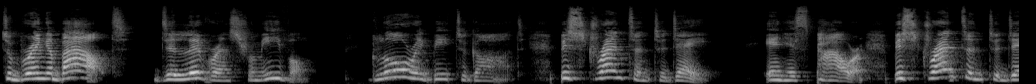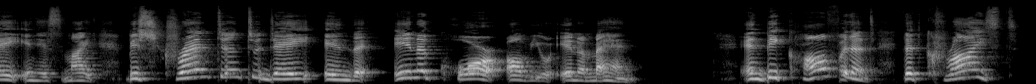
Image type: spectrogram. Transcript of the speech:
to bring about deliverance from evil. Glory be to God. Be strengthened today in his power. Be strengthened today in his might. Be strengthened today in the inner core of your inner man. And be confident that Christ,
